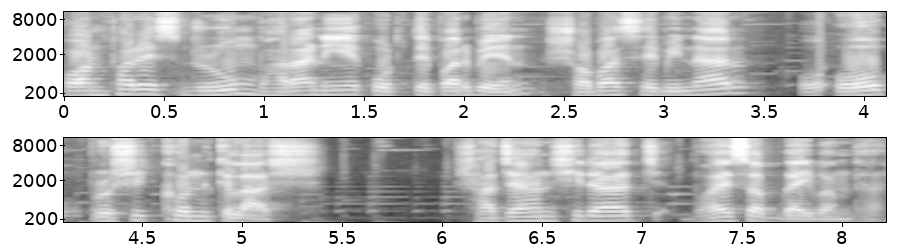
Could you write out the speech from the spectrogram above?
কনফারেন্স রুম ভাড়া নিয়ে করতে পারবেন সভা সেমিনার ও- প্রশিক্ষণ class. Shahjahan Siraj, voice of Gaibandha.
